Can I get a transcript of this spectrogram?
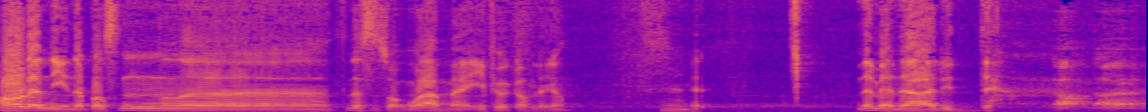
tar den niendeplassen øh, til neste sesong og er med i Fjordkraftligaen. Det mener jeg er ryddig. Ja, det er det.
